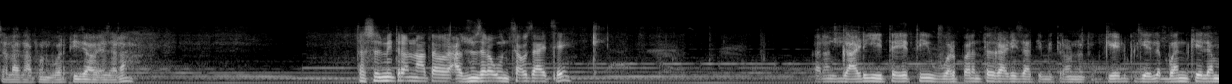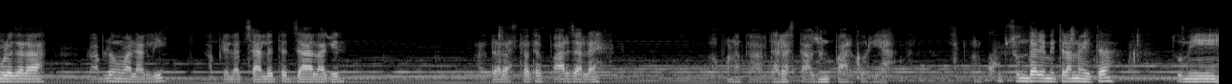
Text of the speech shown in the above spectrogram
चला आपण वरती जाऊया जरा. तसंच मित्रांनो आता अजून जरा उंचावर जायचं आहे कारण गाडी इथं येते वरपर्यंत गाडी जाते मित्रांनो. तो गेट गेलं बंद केल्यामुळे जरा प्रॉब्लेम व्हायला लागली. आपल्याला चालतच जावं लागेल. अर्धा रस्ता तर पार झाला आहे आपण आता अर्धा रस्ता अजून पार करूया. पण खूप सुंदर आहे मित्रांनो इथं. तुम्ही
